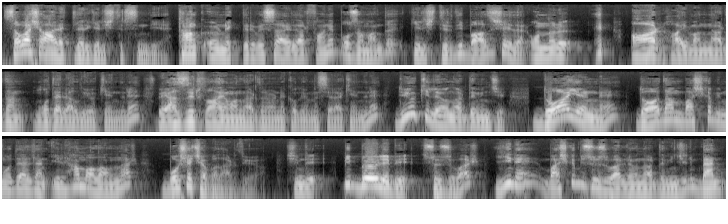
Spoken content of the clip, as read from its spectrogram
Savaş aletleri geliştirsin diye. Tank örnekleri vesaireler falan hep o zamanda geliştirdiği bazı şeyler. Onları hep ağır hayvanlardan model alıyor kendine veya zırhlı hayvanlardan örnek alıyor mesela kendine. Diyor ki Leonardo da Vinci doğa yerine doğadan başka bir modelden ilham alanlar boşa çabalar diyor. Şimdi bir böyle bir sözü var. Yine başka bir sözü var Leonardo da Vinci'nin. Ben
